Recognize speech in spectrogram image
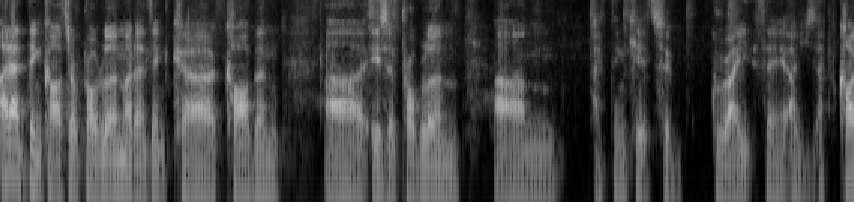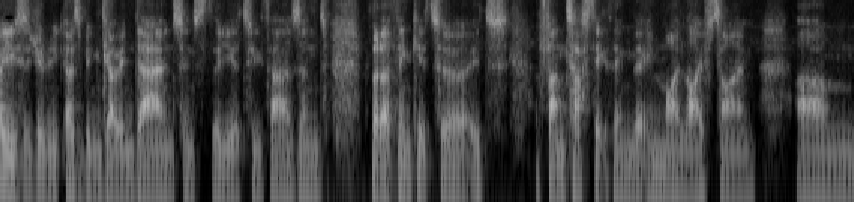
I don't think cars are a problem. I don't think uh, carbon uh, is a problem. Um, I think it's a great thing. I, car usage has been going down since the year 2000, but I think it's a it's a fantastic thing that in my lifetime, um,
